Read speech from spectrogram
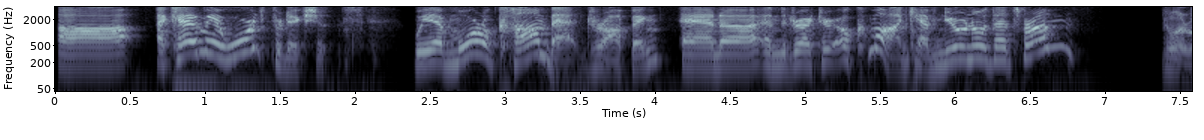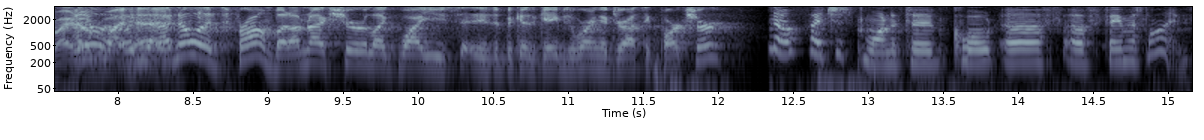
Uh, Academy Awards predictions. We have Mortal Kombat dropping, and uh, and the director. Oh, come on, Kevin, you don't know what that's from? Going right I know, over my head. I know what it's from, but I'm not sure like why you. Is it because Gabe's wearing a Jurassic Park shirt? No, I just wanted to quote a, a famous line.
